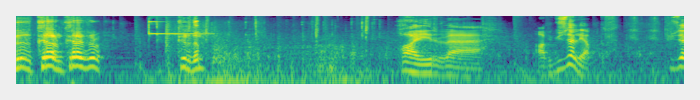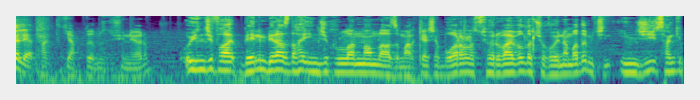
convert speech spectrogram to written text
Kırır, kırarım, kırar, kırar. Kırdım. Hayır be. Abi güzel yaptık. Güzel ya taktik yaptığımızı düşünüyorum. O inci benim biraz daha inci kullanmam lazım arkadaşlar. Bu aralar survival'da çok oynamadığım için inciyi sanki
